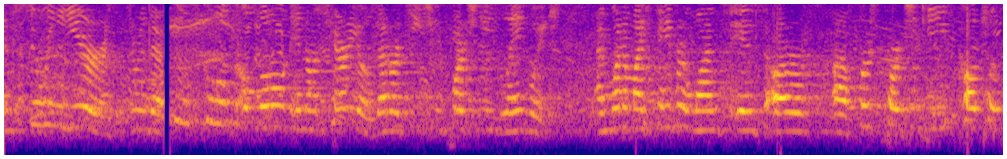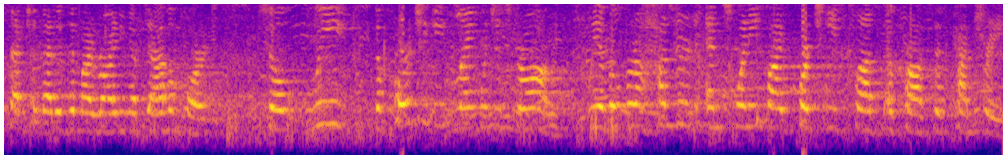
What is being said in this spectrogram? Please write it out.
ensuing years through the schools alone in Ontario that are teaching Portuguese language. And one of my favorite ones is our uh, first Portuguese cultural center that is in my riding of Davenport. So we, the Portuguese language is strong. We have over 125 Portuguese clubs across this country.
